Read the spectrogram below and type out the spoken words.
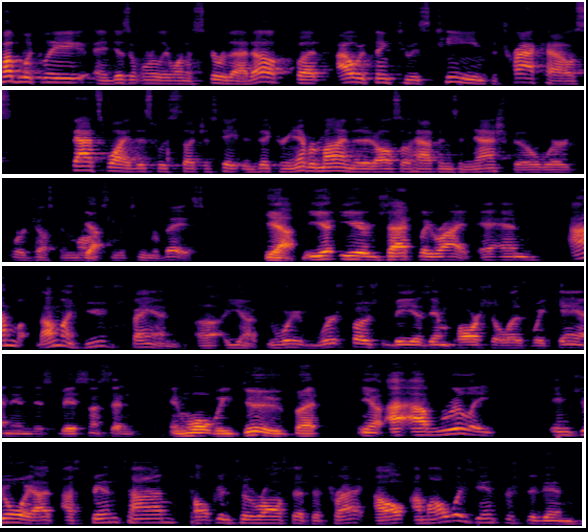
publicly and doesn't really want to stir that up. But I would think to his team, to Trackhouse, that's why this was such a statement victory. Never mind that it also happens in Nashville, where where Justin Marks yeah. and the team are based. Yeah, you're exactly right. And I'm I'm a huge fan. Uh, you know, we're we're supposed to be as impartial as we can in this business and and what we do. But you know, I, I really enjoy. I, I, spend time talking to Ross at the track. i am always interested in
